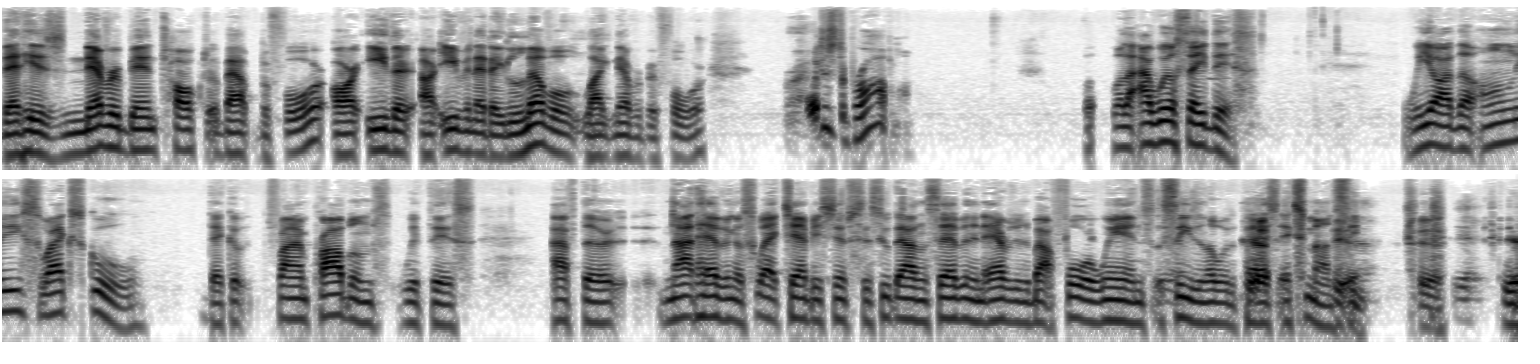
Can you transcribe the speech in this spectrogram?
that has never been talked about before, or either or even at a level like never before. Right. What is the problem? Well, I will say this. We are the only SWAC school that could find problems with this after not having a SWAC championship since 2007 and averaging about four wins a Yeah. season over the past X amount of Yeah. seasons. Yeah. Yeah. Yeah.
